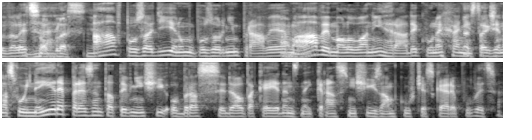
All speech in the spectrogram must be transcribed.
E, velice. Noblesně. A v pozadí, jenom upozorním, právě ano. má vymalovaný hrádek u Nechanic, takže na svůj nejreprezentativnější obraz si dal také jeden z nejkrásnějších zámků v České republice.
